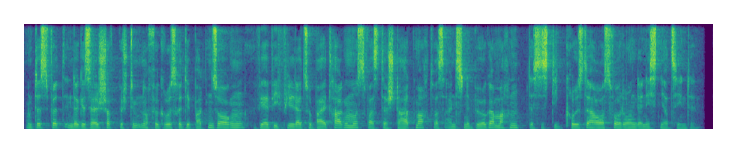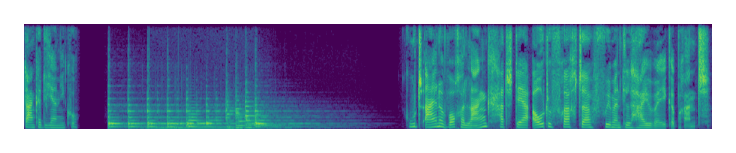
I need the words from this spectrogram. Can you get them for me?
Und das wird in der Gesellschaft bestimmt noch für größere Debatten sorgen, wer wie viel dazu beitragen muss, was der Staat macht, was einzelne Bürger machen. Das ist die größte Herausforderung der nächsten Jahrzehnte. Danke dir, Nico. Gut eine Woche lang hat der Autofrachter Fremantle Highway gebrannt.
